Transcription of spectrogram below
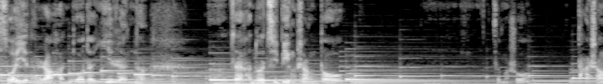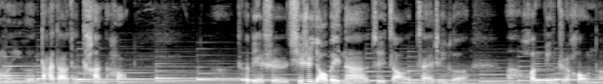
所以呢，让很多的艺人呢，嗯，在很多疾病上都，怎么说，打上了一个大大的叹号。特别是，其实姚贝娜最早在这个啊患病之后呢，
